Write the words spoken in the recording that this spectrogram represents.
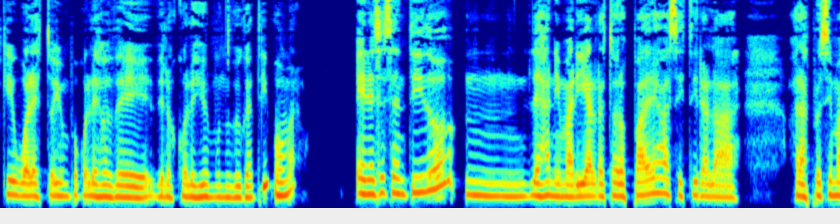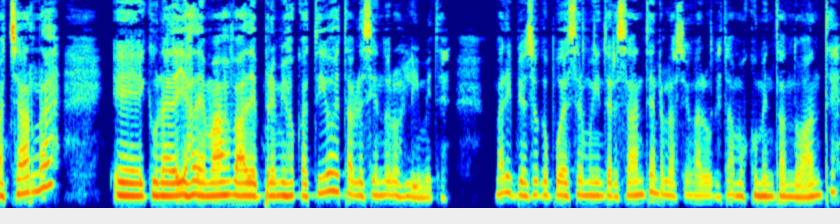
que igual estoy un poco lejos de, de los colegios del mundo educativo, ¿no? En ese sentido, mmm, les animaría al resto de los padres a asistir a las, a las próximas charlas, eh, que una de ellas además va de premios o castigos estableciendo los límites. ¿Vale? Y pienso que puede ser muy interesante en relación a algo que estábamos comentando antes.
